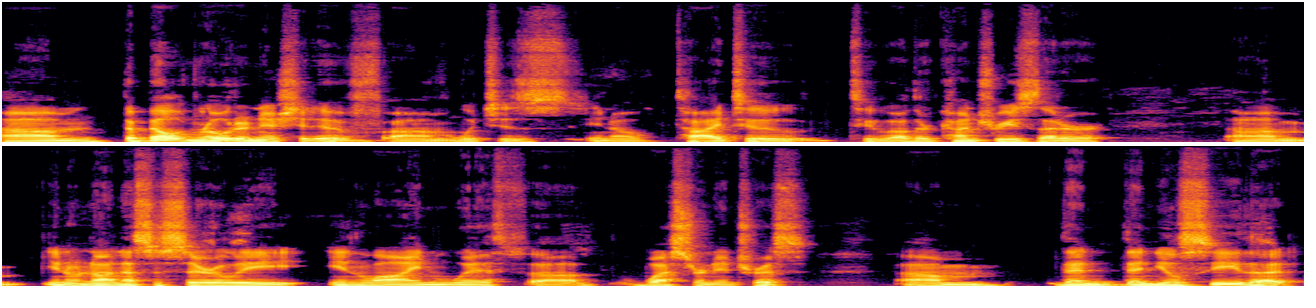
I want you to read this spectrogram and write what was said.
Um, the Belt and Road Initiative, um, which is you know tied to to other countries that are um, you know not necessarily in line with uh, Western interests, um, then then you'll see that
